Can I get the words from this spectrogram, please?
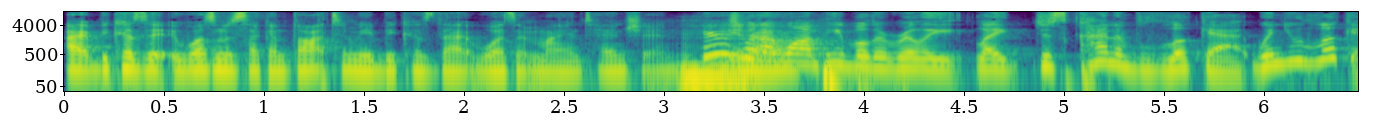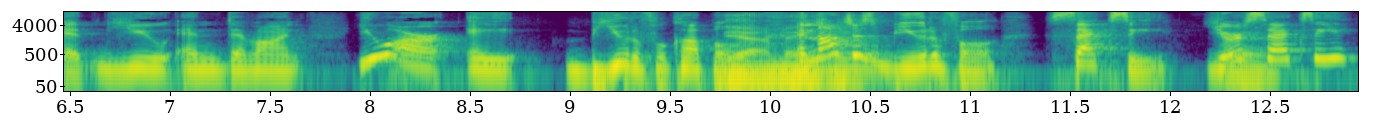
I, because it, it wasn't a second thought to me because that wasn't my intention. Mm-hmm. Here's you what I want people to really like just kind of look at. When you look at you and Devon, you are a beautiful couple. Yeah, amazing. And not just beautiful, sexy. You're sexy,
